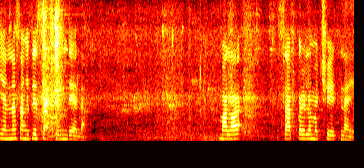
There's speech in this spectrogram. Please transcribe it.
यांना सांगितले साफ करून द्यायला. मला साफ करायला मच्छी येत नाही.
